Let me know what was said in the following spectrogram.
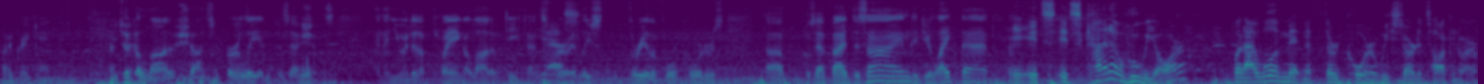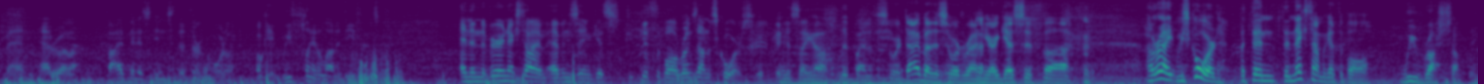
what a great game. You took a lot of shots early in possessions, and then you ended up playing a lot of defense Yes. for at least three of the four quarters. Uh, was that by design? Did you like that? It's it's kind of who we are, But I will admit, in the third quarter, we started talking to our men at about five minutes into the third quarter. Like, okay, we've played a lot of defense. And then the very next time, Evan Zinn gets gets the ball, runs down and scores. And it's like, oh, live by the sword, die by the sword around here. I guess if, uh, all right, we scored. But then the next time we got the ball, we rushed something.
